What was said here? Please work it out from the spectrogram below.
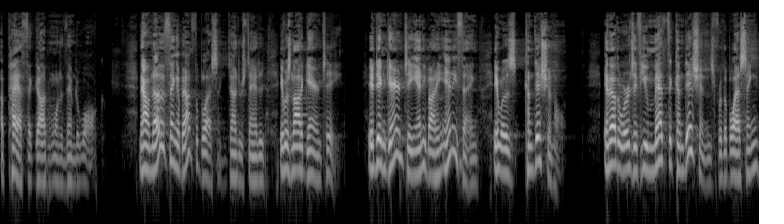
a path that God wanted them to walk. Now, another thing about the blessing, to understand it, it was not a guarantee. It didn't guarantee anybody anything, it was conditional. In other words, if you met the conditions for the blessing,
